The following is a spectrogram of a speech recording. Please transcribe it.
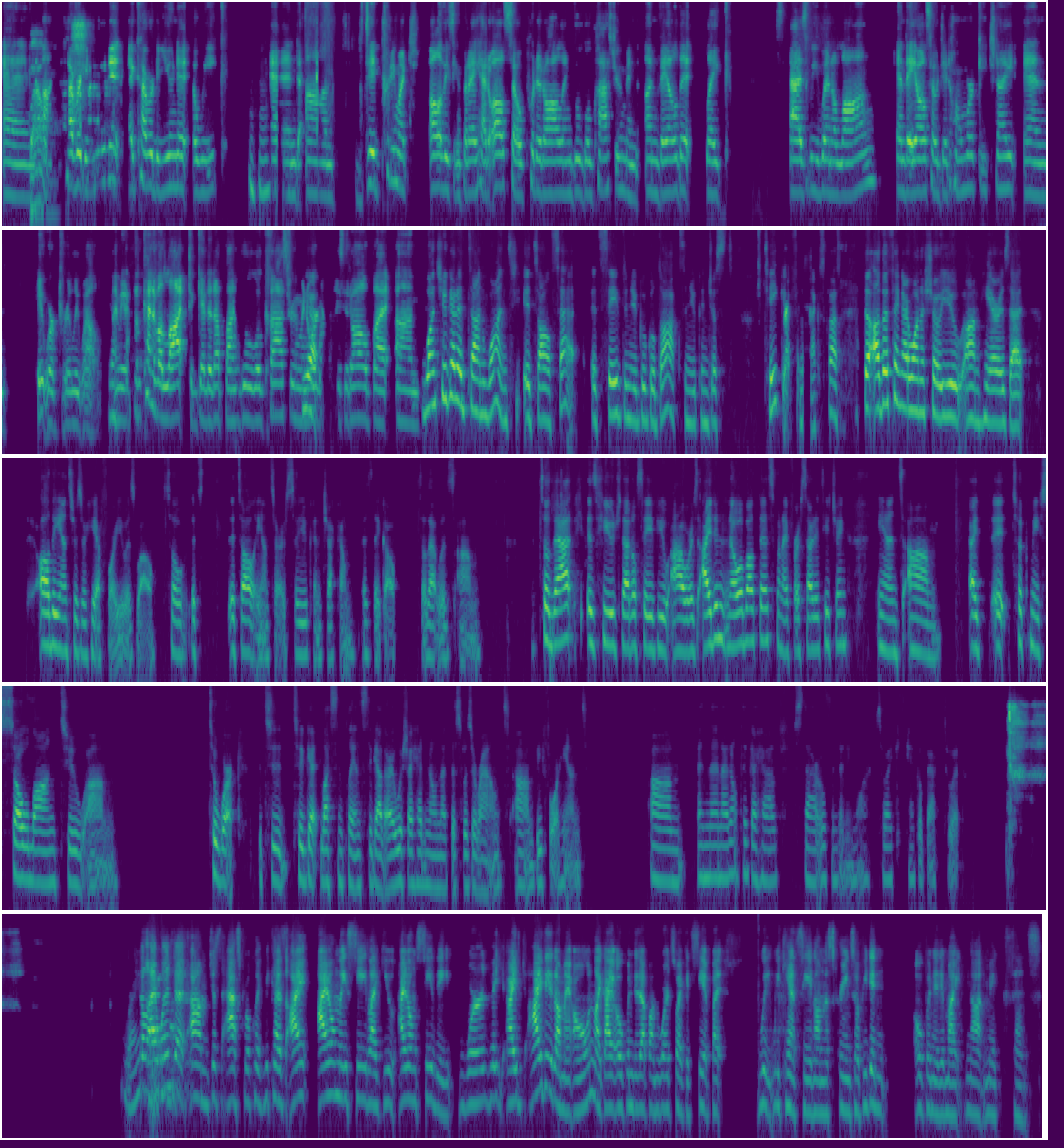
And Wow. um, covered a unit, I covered a unit a week Mhm. and um, did pretty much all of these things, but I had also put it all in Google Classroom and unveiled it like as we went along. And they also did homework each night and it worked really well. I mean, it's kind of a lot to get it up on Google Classroom and Yeah. organize it all, but um, Once you get it done once, it's all set. It's saved in your Google Docs and you can just take it for the next class. The other thing I want to show you um, here is that all the answers are here for you as well. So it's, it's all answers, so you can check them as they go. So that was, um, so that is huge. That'll save you hours. I didn't know about this when I first started teaching. And um, I, it took me so long to, um, to work to to get lesson plans together. I wish I had known that this was around um, beforehand. Um, and then I don't think I have Star opened anymore, so I can't go back to it. Right? So I wanted to um just ask real quick because I I only see like you, I don't see the word that I I did on my own. Like I opened it up on Word so I could see it, but we we can't see it on the screen. So if you didn't open it, it might not make sense.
